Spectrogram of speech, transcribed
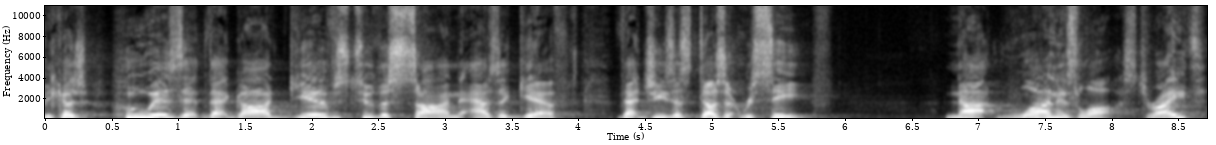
Because who is it that God gives to the Son as a gift that Jesus doesn't receive? Not one is lost, right?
